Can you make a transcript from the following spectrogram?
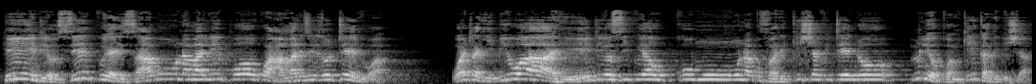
hii ndiyo siku ya hisabu na malipo kwa amali zilizotendwa. Watajibiwa, hii ndiyo siku ya hukumu na kufarikisha vitendo mliokuwa mkikadhibisha.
